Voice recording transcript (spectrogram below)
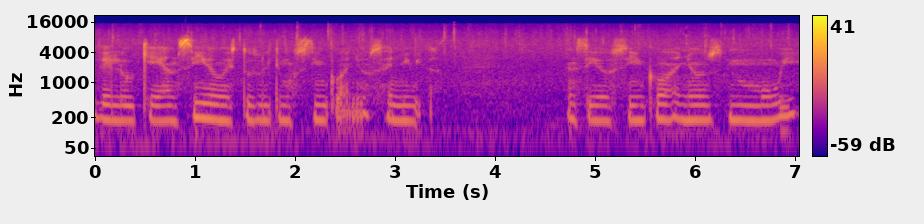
de lo que han sido estos últimos cinco años en mi vida. Han sido cinco años muy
